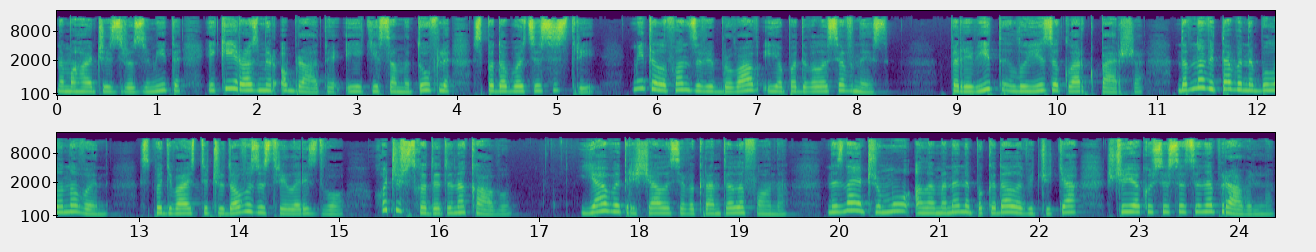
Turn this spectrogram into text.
намагаючись зрозуміти, який розмір обрати і які саме туфлі сподобаються сестрі. Мій телефон завібрував, і я подивилася вниз. Привіт, Луїза Кларк перша. Давно від тебе не було новин. Сподіваюсь, ти чудово зустріла Різдво. Хочеш сходити на каву? Я витріщалася в екран телефона. Не знаю чому, але мене не покидало відчуття, що якось усе це неправильно.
